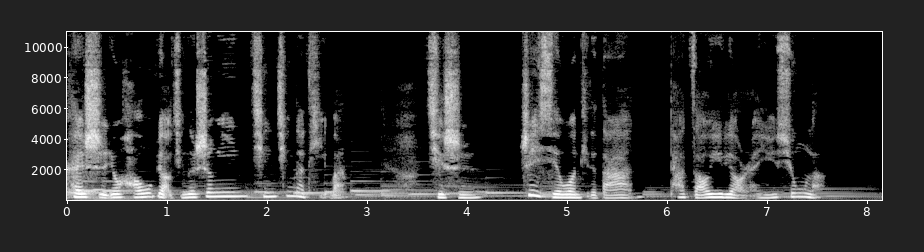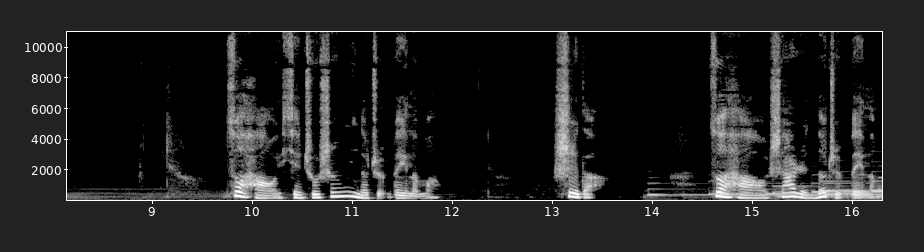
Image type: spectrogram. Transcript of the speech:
开始用毫无表情的声音轻轻地提问。其实这些问题的答案他早已了然于胸了。做好献出生命的准备了吗？是的，做好杀人的准备了吗？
